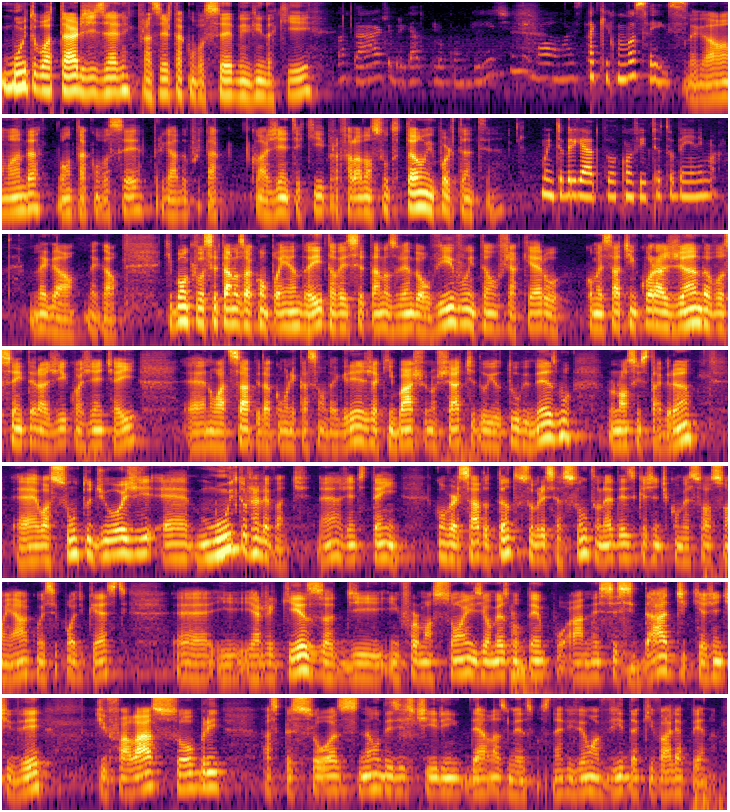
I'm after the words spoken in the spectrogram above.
Muito boa tarde, Gisele. Prazer estar com você. Bem-vinda aqui. Boa tarde, obrigado pelo convite. É uma honra estar aqui com vocês. Legal, Amanda. Bom estar com você. Obrigado por estar com a gente aqui para falar de um assunto tão importante. Muito obrigado pelo convite. Eu estou bem animada. Legal, legal. Que bom que você está nos acompanhando aí. Talvez você está nos vendo ao vivo. Então já quero começar te encorajando a você interagir com a gente aí é, no WhatsApp da comunicação da igreja, aqui embaixo no chat do YouTube mesmo, no nosso Instagram. É, o assunto de hoje é muito relevante. Né? A gente tem conversado tanto sobre esse assunto, né, desde que a gente começou a sonhar com esse podcast, é, e, e, a riqueza de informações e, ao mesmo tempo, a necessidade que a gente vê de falar sobre as pessoas não desistirem delas mesmas, né? viver uma vida que vale a pena.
